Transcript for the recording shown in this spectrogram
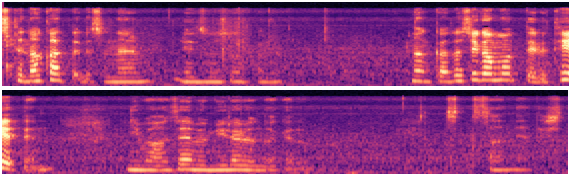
映ってなかったですね映像倉庫になんか私が持ってる定点には全部見れるんだけどちょっと残念でした。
